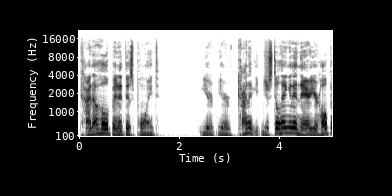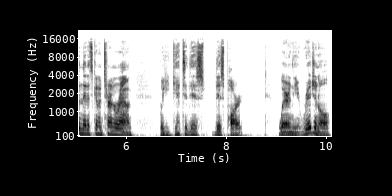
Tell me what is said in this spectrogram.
kind of hoping at this point You're you're kind of you're still hanging in there. You're hoping that it's going to turn around, but you get to this this part where in the original,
